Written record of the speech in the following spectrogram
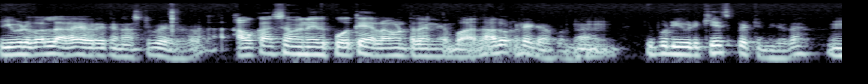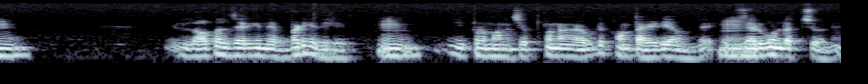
ఈవిడ వల్ల ఎవరైతే నష్టపోయారో అవకాశం అనేది పోతే ఎలా ఉంటుందనే బాధ అదొకటే కాకుండా. ఇప్పుడు ఈవిడ కేసు పెట్టింది కదా. లోపల జరిగింది ఎవ్వడికి తెలియదు. ఇప్పుడు మనం చెప్పుకున్నాం కాబట్టి కొంత ఐడియా ఉంది జరుగుండొచ్చు అని.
